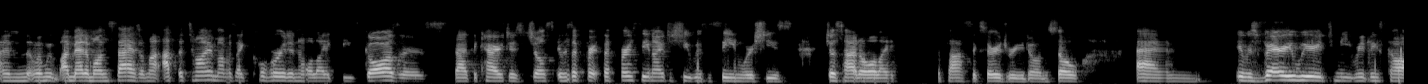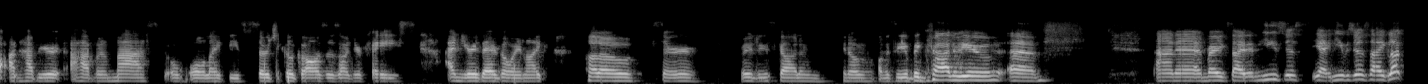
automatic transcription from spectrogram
And when we, I met him on set, and at the time I was like covered in all like these gauzes that the characters just. It was a, the first scene I had to shoot was a scene where she's just had all like the plastic surgery done. So, um, it was very weird to meet Ridley Scott and have your have a mask of all like these surgical gauzes on your face, and you're there going like, "Hello, sir, Ridley Scott. I'm you know obviously a big fan of you." Um, and uh, I'm very excited. And he's just yeah, he was just like, "Look,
